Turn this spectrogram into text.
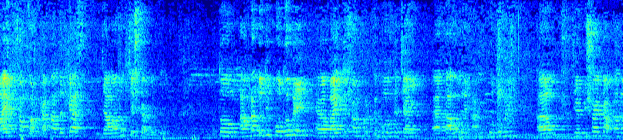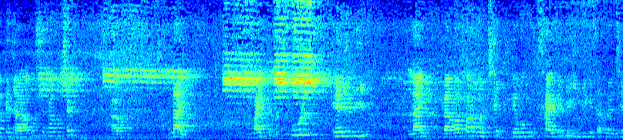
বাইক সম্পর্কে আপনাদেরকে আজ জানানোর চেষ্টা করব। তো আমরা যদি প্রথমে বাইকের সম্পর্কে বলতে চাই তাহলে আমি প্রথমে আহ, যে বিষয়টা আপনাদেরকে জানাব সেটা হচ্ছে লাইট ফুল এলইডি লাইট ব্যবহার করা হচ্ছে এবং সাইডে যে ইন্ডিকেটার রয়েছে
